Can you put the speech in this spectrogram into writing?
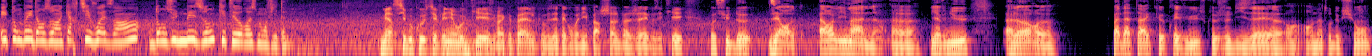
est tombée dans un quartier voisin, dans une maison qui était heureusement vide. Merci beaucoup Stéphanie Rouquier. Je vous rappelle que vous êtes accompagné par Charles Baget. Vous étiez au sud de Zerot. Harold Liman, euh, bienvenue. Alors, euh, pas d'attaque prévue, ce que je disais euh, en, introduction,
